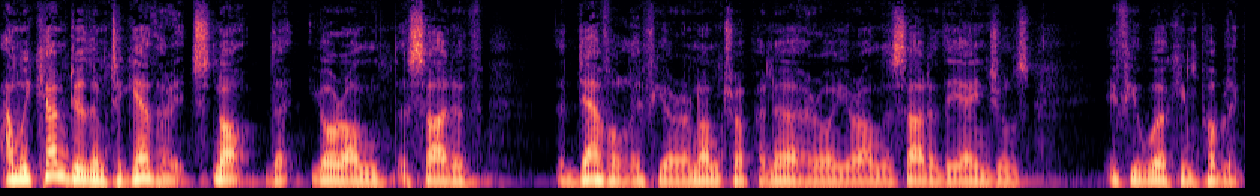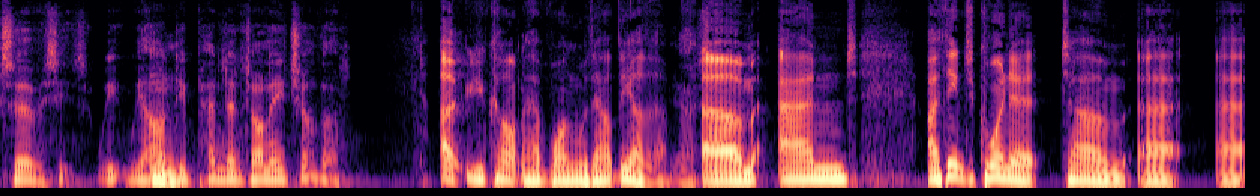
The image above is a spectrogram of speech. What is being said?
And we can do them together. It's not that you're on the side of the devil if you're an entrepreneur or you're on the side of the angels if you work in public services. We, we are mm. dependent on each other. Oh, you can't have one without the other. Yes. Um, and I think to coin a term, uh, uh,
